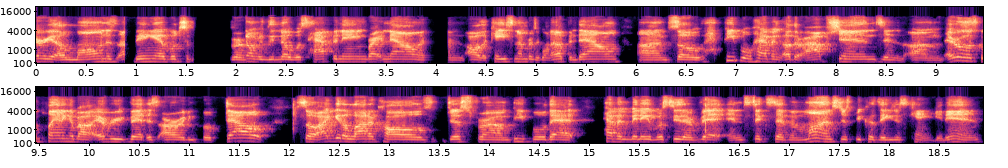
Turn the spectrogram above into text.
area alone is being able to we don't really know what's happening right now and, and, all the case numbers are going up and down. Um, so people having other options and um, everyone's complaining about every vet is already booked out. So i get a lot of calls just from people that haven't been able to see their vet in six seven months just because they just can't get in.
